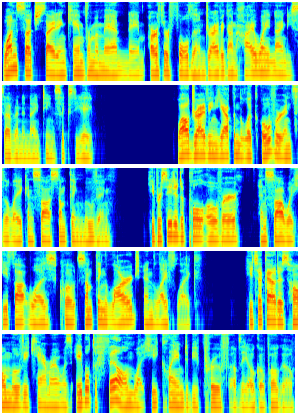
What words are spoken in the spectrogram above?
One such sighting came from a man named Arthur Folden driving on Highway 97 in 1968. While driving, he happened to look over into the lake and saw something moving. He proceeded to pull over and saw what he thought was, quote, something large and lifelike. He took out his home movie camera and was able to film what he claimed to be proof of the Ogopogo.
